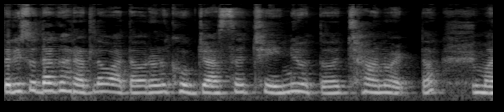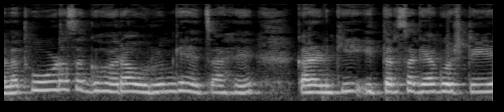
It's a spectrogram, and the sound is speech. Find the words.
तरी सुद्धा घरातलं वातावरण खूप जास्त चेंज होतं छान वाटतं. मला थोडंसं घर आवरून घ्यायचं आहे कारण की इतर सगळ्या गोष्टी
